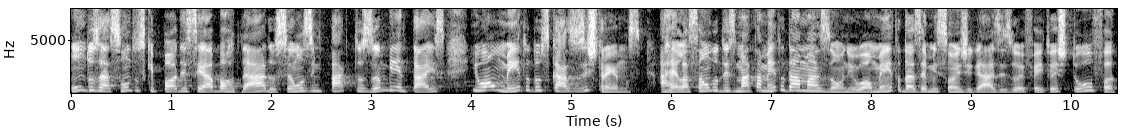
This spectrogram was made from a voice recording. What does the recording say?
Um dos assuntos que pode ser abordado são os impactos ambientais e o aumento dos casos extremos. A relação do desmatamento da Amazônia e o aumento das emissões de gases do efeito estufa,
